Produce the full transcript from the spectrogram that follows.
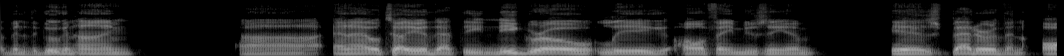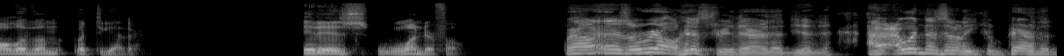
I've been to the Guggenheim, uh, and I will tell you that the Negro League Hall of Fame Museum is better than all of them put together. It is wonderful. Well, there's a real history there that you, I, I, wouldn't necessarily compare the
